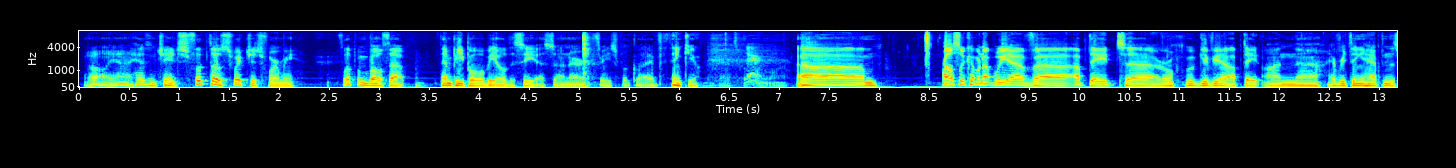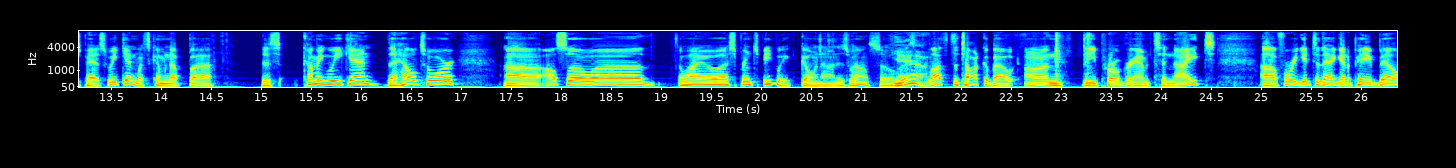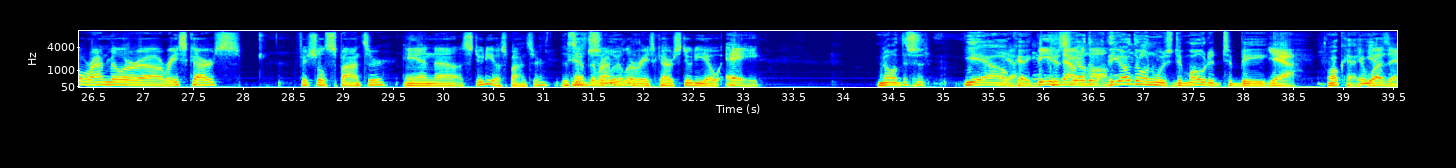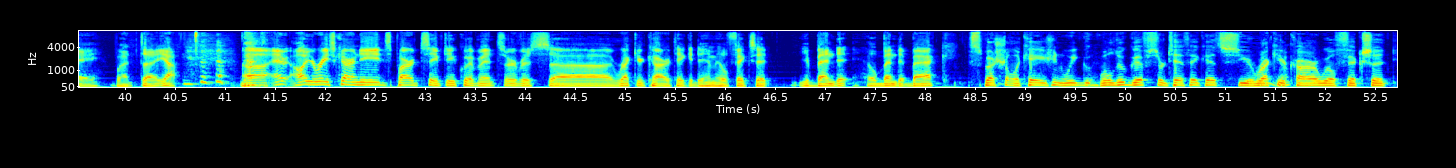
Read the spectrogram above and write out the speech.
oh, yeah, it hasn't changed. Flip those switches for me. Flip them both up. Then people will be able to see us on our Facebook Live. Thank you. Um, also coming up, we have uh, update. Uh, we'll give you an update on uh, everything that happened this past weekend. What's coming up uh, this coming weekend? The Hell Tour. Uh, also, uh, Ohio uh, Sprint Speed Week going on as well. So Yeah. lots, lots to talk about on the program tonight. Uh, before we get to that, got to pay a bill. Ron Miller uh, Race Cars, official sponsor and uh, studio sponsor. This is the Ron Miller Race Car Studio A. No, this is. Yeah, Yeah, okay. B is Because down the, the other, the other one was demoted to be. Yeah. Okay. It yeah. was A, but uh, yeah. uh, all your race car needs, parts, safety equipment, service, uh, wreck your car, take it to him, he'll fix it. You bend it, he'll bend it back. Special occasion, we, we'll do gift certificates. You wreck your car, we'll fix it.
